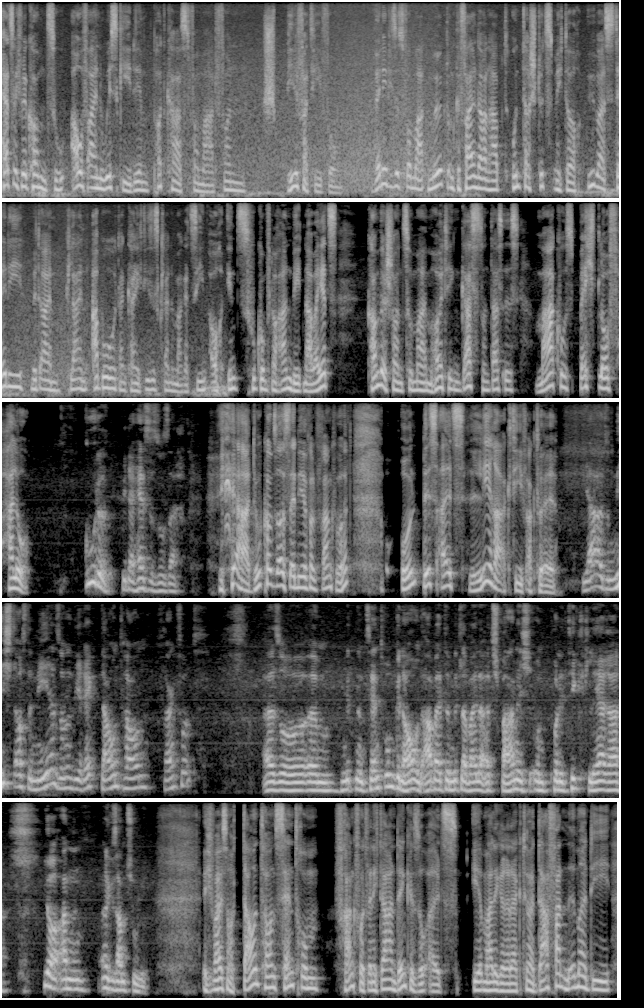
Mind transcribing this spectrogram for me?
Herzlich willkommen zu Auf ein Whisky, dem Podcast-Format von Spielvertiefung. Wenn ihr dieses Format mögt und Gefallen daran habt, unterstützt mich doch über Steady mit einem kleinen Abo, dann kann ich dieses kleine Magazin auch in Zukunft noch anbieten. Aber jetzt kommen wir schon zu meinem heutigen Gast und das ist Markus Bechtloff. Hallo. Gude, wie der Hesse so sagt. Ja, du kommst aus der Nähe von Frankfurt und bist als Lehrer aktiv aktuell. Ja, also nicht aus der Nähe, sondern direkt Downtown Frankfurt. Also ähm, mitten im Zentrum, genau, und arbeite mittlerweile als Spanisch- und Politiklehrer ja, an, an der Gesamtschule. Ich weiß noch, Downtown Zentrum Frankfurt, wenn ich daran denke, so als ehemaliger Redakteur, da fanden immer die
